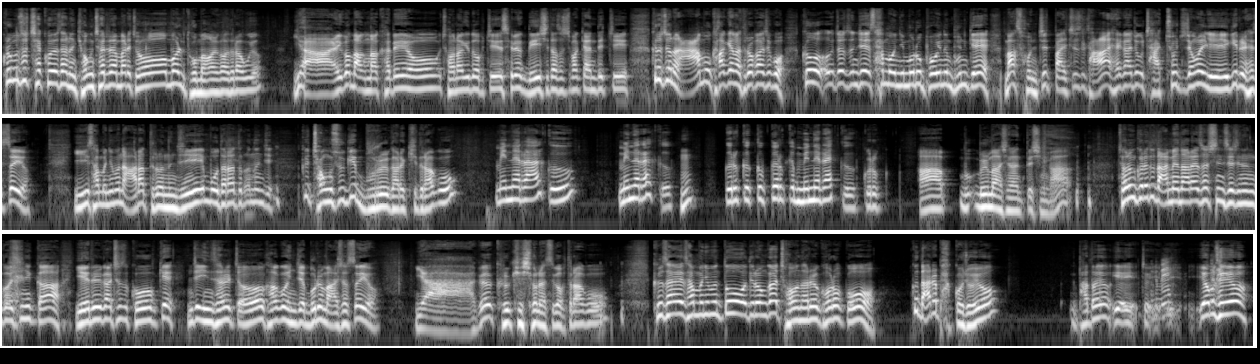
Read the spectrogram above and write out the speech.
그러면서 체코 여사는 경찰이란 말에 저 멀리 도망을 가더라고요. 야, 이거 막막하대요. 전화기도 없지. 새벽 4시, 5시밖에 안 됐지. 그래서 저는 아무 가게나 들어가지고, 그, 저, 이제 사모님으로 보이는 분께 막 손짓, 발짓을 다 해가지고 자초지정을 얘기를 했어요. 이 사모님은 알아들었는지 못 알아들었는지 그 정수기에 물을 가리키더라고. 미네랄구, 미네랄구. 응? 꾸르꾸꾸 꾸르꾸 미네랄구. 그렇 아, 무- 물 마시라는 뜻인가? 저는 그래도 남의 나라에서 신세 지는 것이니까 예를 갖춰서 곱게 이제 인사를 쩍 하고 이제 물을 마셨어요. 야, 그 그렇게 시원할 수가 없더라고. 그 사이에 사모님은 또 어디론가 전화를 걸었고 그 나를 바꿔줘요. 받아요? 예, 예, 저, 네? 여보세요.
